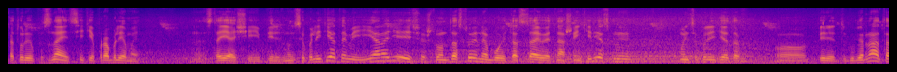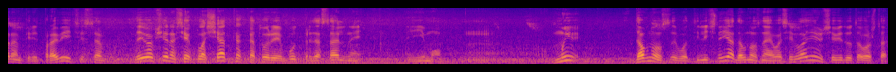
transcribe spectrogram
который знает все те проблемы, э, стоящие перед муниципалитетами. И я надеюсь, что он достойно будет отстаивать наши интересы муниципалитетов перед губернатором, перед правительством, да и вообще на всех площадках, которые будут предоставлены ему. Мы давно, вот лично я давно знаю Василия Владимировича, ввиду того, что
